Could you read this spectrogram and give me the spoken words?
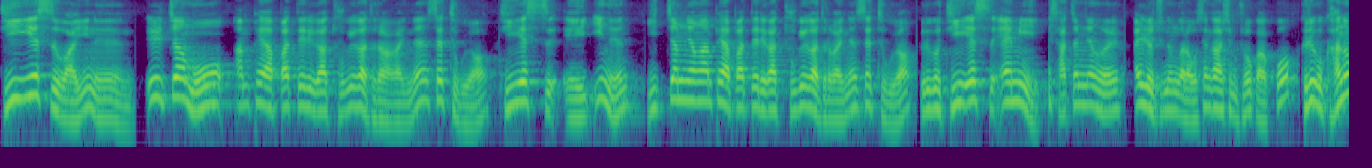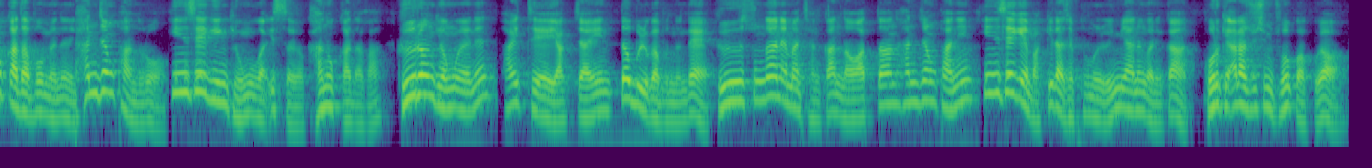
DSY는 1.5A 배터리가 두 개가 들어가 있는 세트고요. DSAE는 2.0A 배터리가 두 개가 들어가 있는 세트고요. 그리고 DSME 4.0을 알려주는 거라고 생각하시면 좋을 것 같고 그리고 간혹 가다 보면은 한정판으로 흰색인 경우가 있어요. 간혹 가다가 그런 경우에는 화이트의 약자인 W가 붙는데 그 순간에만 잠깐 나왔던 한정판인 흰색의 마키다 제품을 의미하는 거니까 그렇게 알아주시면 좋을 것 같고요.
